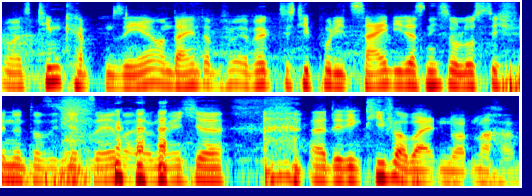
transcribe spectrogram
nur als Team-Captain sehe. Und dahinter verbirgt sich die Polizei, die das nicht so lustig findet, dass ich jetzt selber irgendwelche äh, Detektivarbeiten dort mache.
